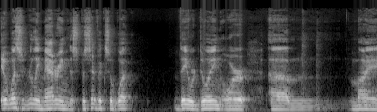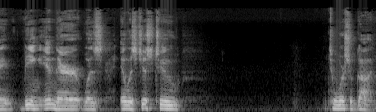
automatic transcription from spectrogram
it wasn't really mattering the specifics of what they were doing or um, my being in there was it was just to to worship God.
